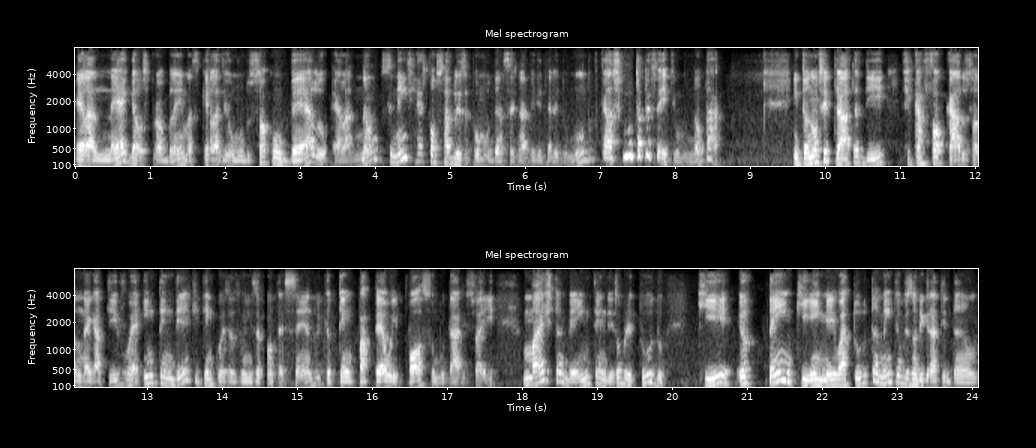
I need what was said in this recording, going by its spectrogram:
ela nega os problemas, que ela vê o mundo só com o belo, ela não se nem se responsabiliza por mudanças na vida dela e do mundo, porque ela acha que o mundo está perfeito e o mundo não está. Então não se trata de ficar focado só no negativo, é entender que tem coisas ruins acontecendo e que eu tenho um papel e posso mudar isso aí, mas também entender, sobretudo, que eu tenho que, em meio a tudo, também ter uma visão de gratidão.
